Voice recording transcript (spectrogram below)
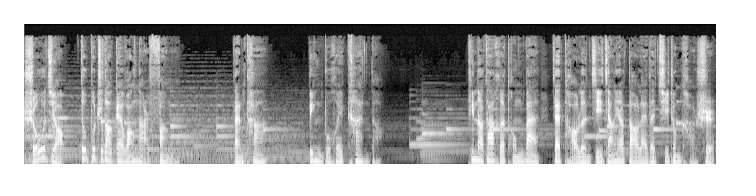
手脚都不知道该往哪儿放了，但他，并不会看到。听到他和同伴在讨论即将要到来的期中考试，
